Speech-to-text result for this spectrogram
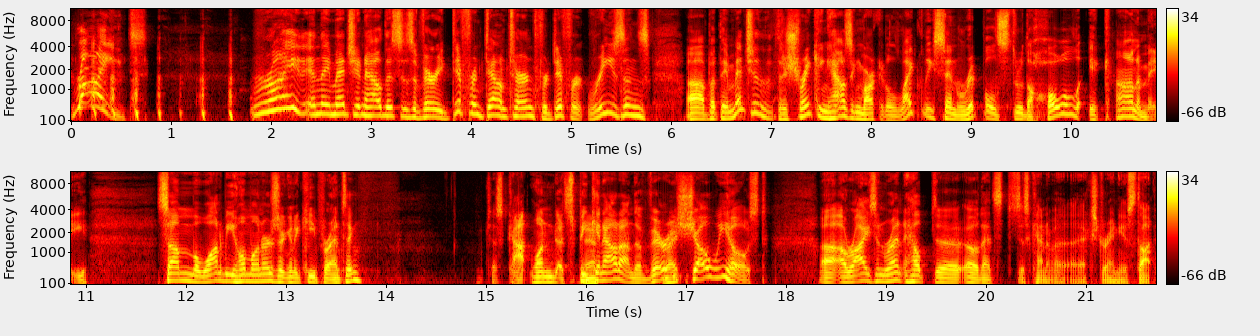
right? Right, and they mention how this is a very different downturn for different reasons. Uh, but they mention that the shrinking housing market will likely send ripples through the whole economy. Some wannabe homeowners are going to keep renting. Just got one uh, speaking Yeah. out on the very Right. show we host. Uh, a rise in rent helped. Uh, oh, that's just kind of an extraneous thought.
